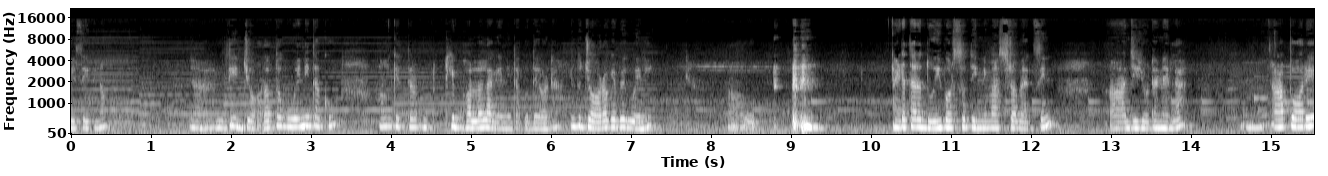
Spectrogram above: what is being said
ହୁଏ ସେଇଦିନ ଏମିତି ଜ୍ୱର ତ ହୁଏନି ତାକୁ ହଁ କେତେ ଟିକେ ଭଲ ଲାଗେନି ତାକୁ ଦେହଟା କିନ୍ତୁ ଜ୍ୱର କେବେ ହୁଏନି ଆଉ ଏଇଟା ତା'ର ଦୁଇ ବର୍ଷ ତିନି ମାସର ଭ୍ୟାକ୍ସିନ୍ ଆଜି ଯେଉଁଟା ନେଲା ଆ ପରେ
